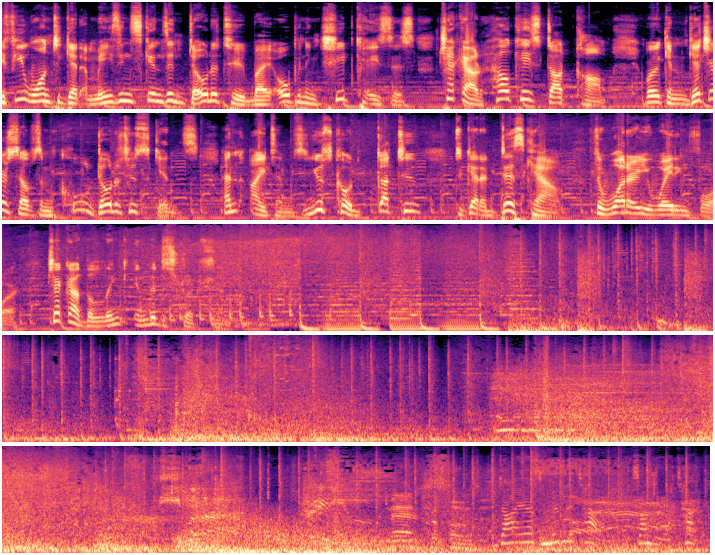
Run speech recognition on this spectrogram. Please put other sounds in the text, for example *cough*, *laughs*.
If you want to get amazing skins in Dota 2 by opening cheap cases, check out hellcase.com where you can get yourself some cool Dota 2 skins and items. Use code gattu to get a discount. So what are you waiting for? Check out the link in the description. Is under attack.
